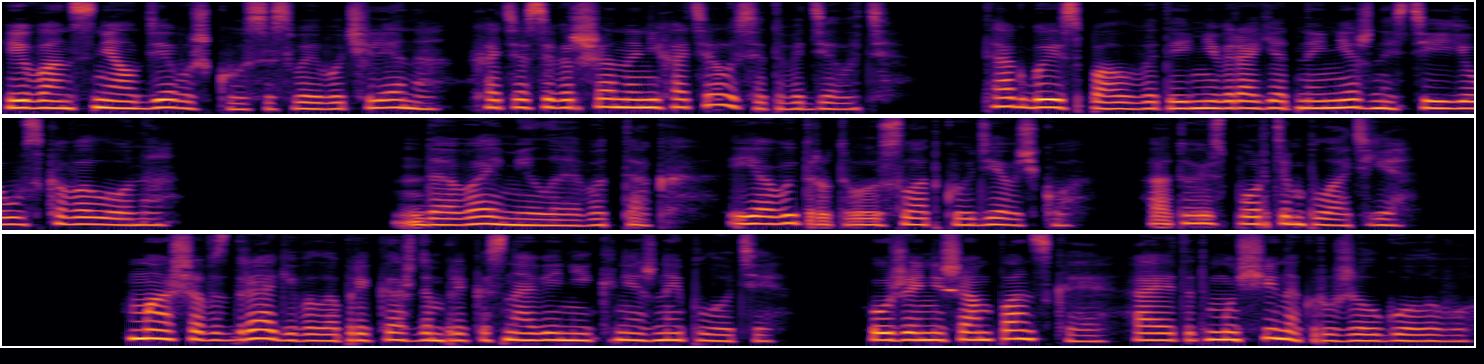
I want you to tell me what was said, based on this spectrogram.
Иван снял девушку со своего члена, хотя совершенно не хотелось этого делать. Так бы и спал в этой невероятной нежности ее узкого лона. «Давай, милая, вот так. Я вытру твою сладкую девочку, а то испортим платье». Маша вздрагивала при каждом прикосновении к нежной плоти. Уже не шампанское, а этот мужчина кружил голову.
